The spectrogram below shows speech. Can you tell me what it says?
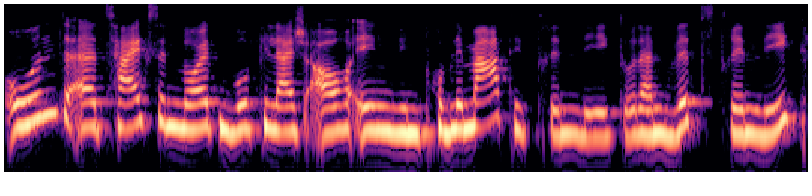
und äh, zeigst den Leuten, wo vielleicht auch irgendwie eine Problematik drin liegt oder ein Witz drin liegt.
